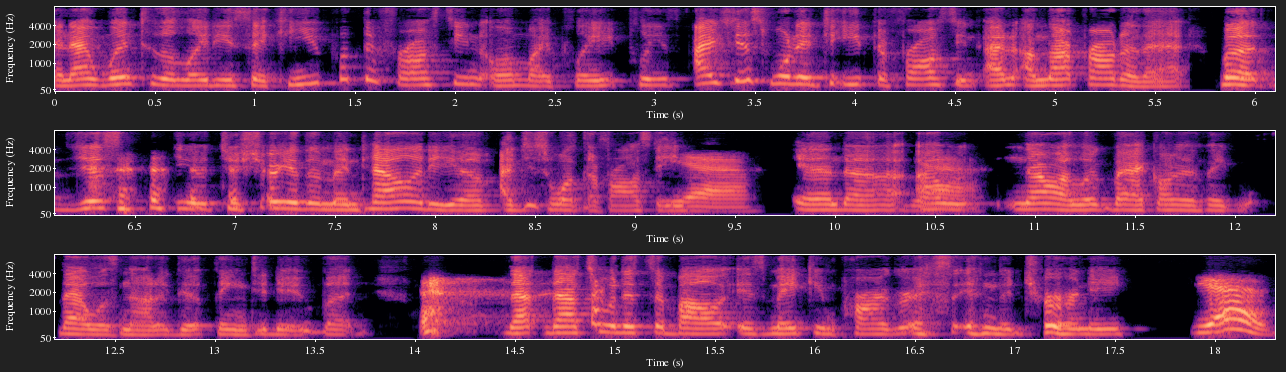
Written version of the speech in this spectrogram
and I went to the lady and said, Can you put the frosting on my plate, please? I just wanted to eat the frosting. I, am not proud of that, but just you know, to show you the mentality of, I just want the frosting. Yeah. And uh, yeah. I, now I look back on it and think that was not a good thing to do, but that that's what it's about is making progress in the journey. Yes.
